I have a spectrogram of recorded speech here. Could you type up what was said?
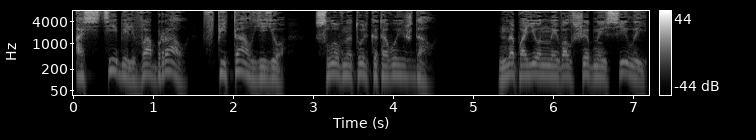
а стебель вобрал, впитал ее, словно только того и ждал. Напоенный волшебной силой,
